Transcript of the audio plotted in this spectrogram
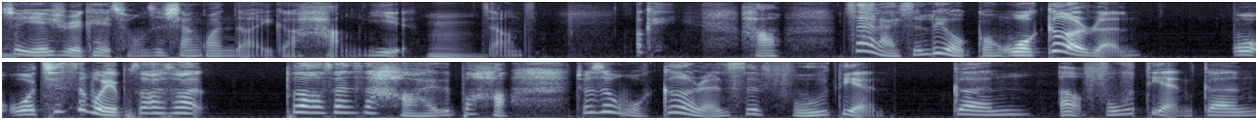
所以也许也可以从事相关的一个行业。嗯这样子。OK，好，再来是六宫。我个人，我我其实我也不知道算不知道算是好还是不好，就是我个人是福点跟呃福点跟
